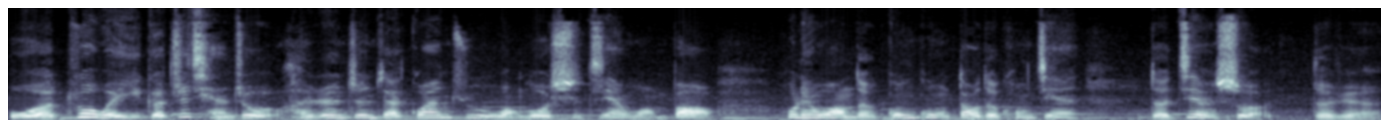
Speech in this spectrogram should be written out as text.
我作为一个之前就很认真在关注网络事件、网暴、互联网的公共道德空间的建设的人，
